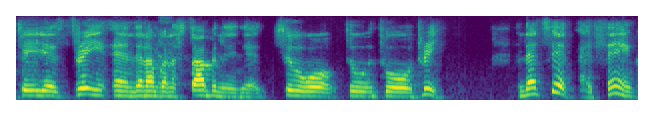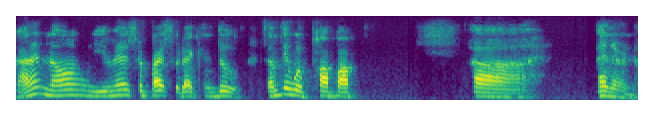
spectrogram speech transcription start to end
three is three, and then I'm going to stop in the, the 203. And that's it, I think. I don't know. You may surprise what I can do. Something will pop up. Uh, I don't know.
